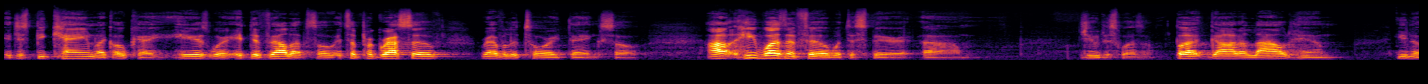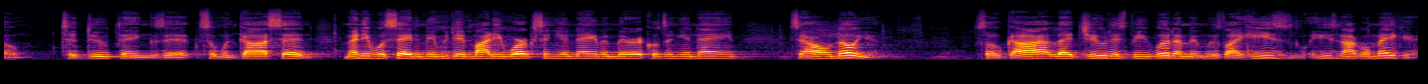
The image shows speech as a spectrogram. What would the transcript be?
It just became like, okay, here's where it developed. So it's a progressive, revelatory thing. So I, he wasn't filled with the Spirit. Um, Judas wasn't. But God allowed him, you know, to do things that, so when God said, many will say to me, we did mighty works in your name and miracles in your name, say, I don't know you. So God let Judas be with him and was like, he's, he's not going to make it.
